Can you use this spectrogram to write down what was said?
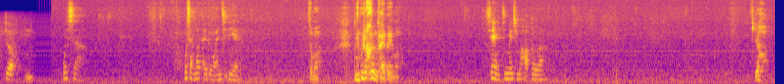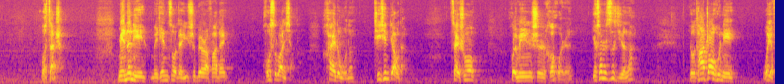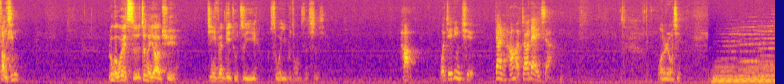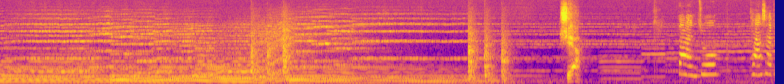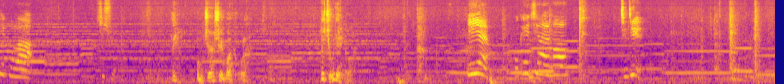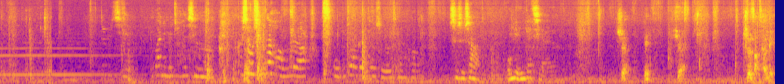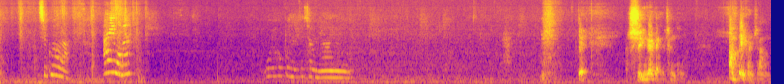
就，嗯，我想，我想到台北玩几天。怎么？你不是恨台北吗？现在已经没什么好恨了。也好，我赞成，免得你每天坐在鱼池边上发呆，胡思乱想的，害得我呢提心吊胆。再说，慧明是合伙人，也算是自己人了，有他招呼你，我也放心。如果魏慈真的要去，尽一份地主之谊，是我义不容辞的事情。好，我决定去，让你好好招待一下。我的荣幸。谁啊？大懒猪，太阳晒屁股了。是雪。哎呀，我们居然睡过头了，都九点多了。爷爷，我可以进来吗？请进。对不起，我把你们吵醒了。可是我实在好无聊，我不知道该做什么才好。事实上，我们也应该起来了。是，哎，雪儿，吃了早餐没有？吃过了。阿姨，我们……我以后不能再叫你阿姨了。对，是应该改个称呼。按辈分上，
